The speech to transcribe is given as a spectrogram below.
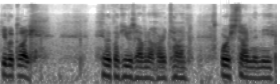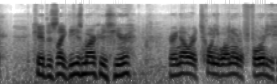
He looked like he looked like he was having a hard time. Worse time than me. Okay, there's like these markers here. Right now we're at 21 out of 40.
